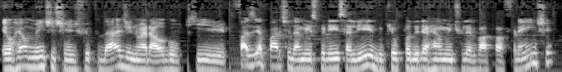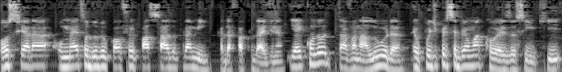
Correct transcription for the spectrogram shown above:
eu realmente tinha dificuldade, não era algo que fazia parte da minha experiência ali, do que eu poderia realmente levar para frente, ou se era o método do qual foi passado para mim, cada faculdade, né? E aí quando eu tava na Lura, eu pude perceber uma coisa, assim, que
